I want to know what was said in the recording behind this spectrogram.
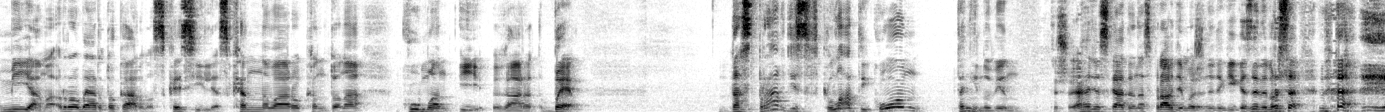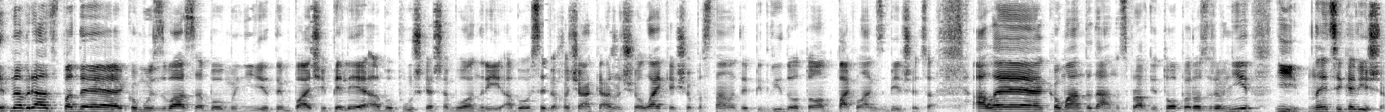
Міяма, Роберто Карлос, Касілля, Сканнаваро, Кантона, Куман і Гарет Бел. Насправді склад ікон. Та ні, ну він Ти що, я хотів сказати, насправді, може, не такі казини, просто навряд впаде комусь з вас або мені, тим паче Пеле, або Пушкаш, або Анрі, або себе. Хоча кажуть, що лайк, якщо поставити під відео, то пак-лайк збільшується. Але команда, да, насправді топи розривні. І найцікавіше,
